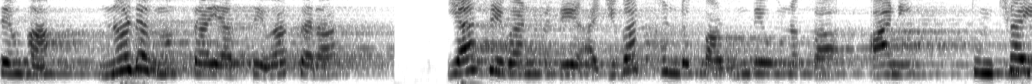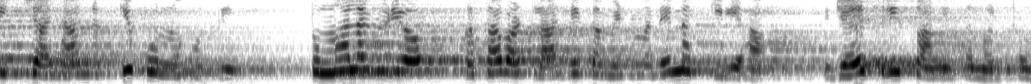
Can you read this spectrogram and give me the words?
तेव्हा न डगमगता या सेवा करा. या सेवांमध्ये अजिबात खंड पाडून देऊ नका आणि तुमच्या इच्छा ह्या नक्की पूर्ण होतील. तुम्हाला व्हिडिओ कसा वाटला हे कमेंटमध्ये नक्की लिहा. जय श्री स्वामी समर्थ.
